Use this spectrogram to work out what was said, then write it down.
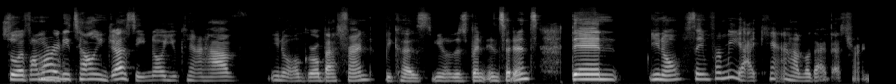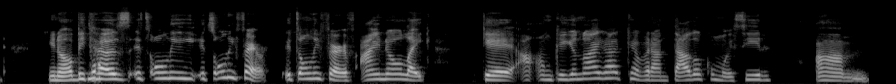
So if I'm mm-hmm. already telling Jesse, no, you can't have you know, a girl best friend because, you know, there's been incidents, then, you know, same for me. I can't have a guy best friend, you know, because yeah. it's only, it's only fair. It's only fair. If I know, like, que aunque yo no haya quebrantado, como decir, um,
